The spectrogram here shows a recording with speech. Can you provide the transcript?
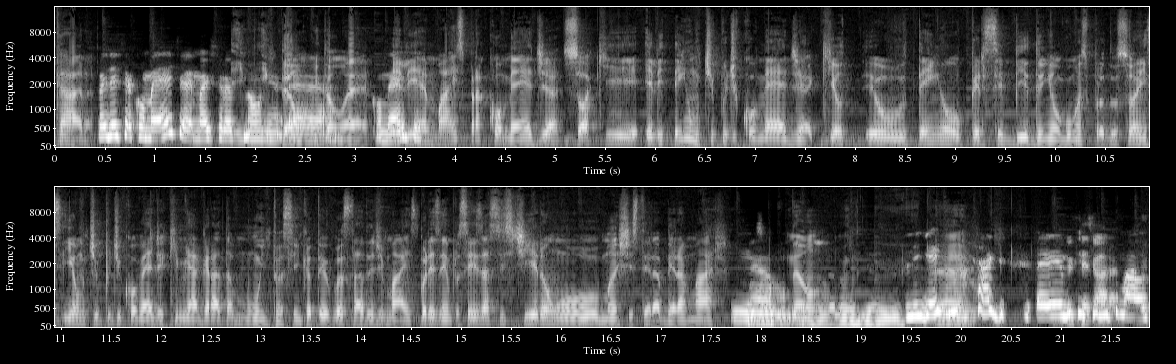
Cara, Mas esse é comédia? É mais tradicional, né? então, é... então, é. Comédia? Ele é mais pra comédia, só que ele tem um tipo de comédia que eu, eu tenho percebido em algumas produções e é um tipo de comédia que me agrada muito, assim, que eu tenho gostado demais. Por exemplo, vocês assistiram o Manchester à beira-mar? Não. Não? Não. Ninguém É. É, eu me que- senti muito mal.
